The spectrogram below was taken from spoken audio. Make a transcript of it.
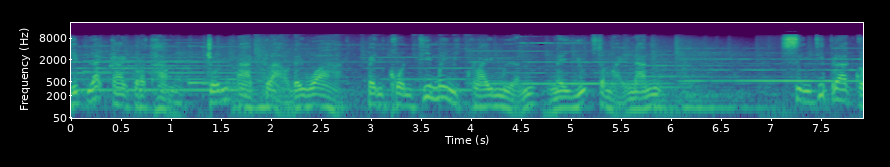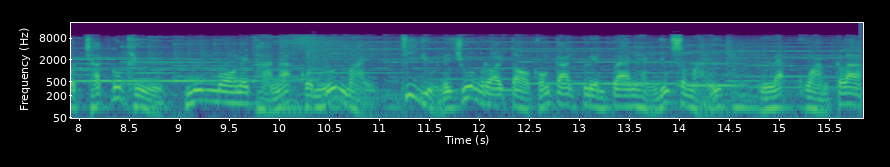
คิดและการกระทำจนอาจกล่าวได้ว่า เป็นคนที่ไม่มีใครเหมือนในยุคสมัยนั้น สิ่งที่ปรากฏชัดก็คือ มุมมองในฐานะคนรุ่นใหม่ ที่อยู่ในช่วงรอยต่อของการเปลี่ยนแปลงแห่งยุคสมัย และความกล้า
